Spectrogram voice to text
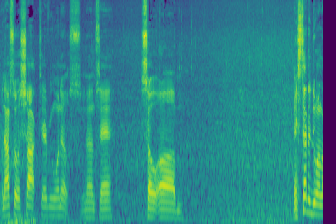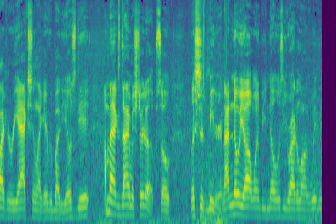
And also a shock to everyone else. You know what I'm saying? So um instead of doing like a reaction like everybody else did, I'm gonna ask Diamond straight up. So let's just meet her. And I know y'all want to be nosy right along with me.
